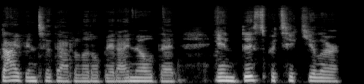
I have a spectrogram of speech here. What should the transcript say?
dive into that a little bit. I know that in this particular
